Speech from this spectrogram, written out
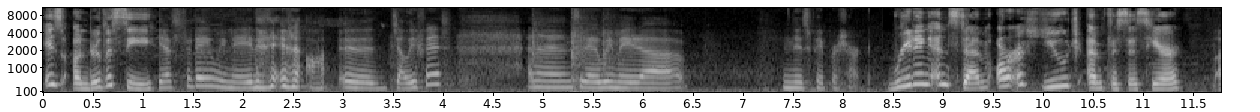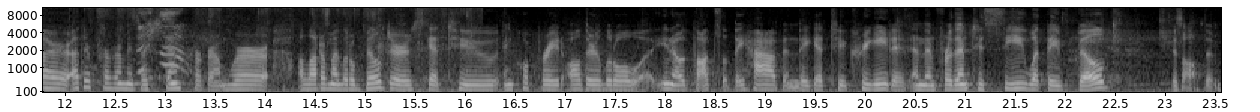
is Under the Sea. Yesterday we made a jellyfish, and then today we made a newspaper shark. Reading and STEM are a huge emphasis here. Our other program is our STEM program, where a lot of my little builders get to incorporate all their little, you know, thoughts that they have, and they get to create it. And then for them to see what they've built is awesome.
